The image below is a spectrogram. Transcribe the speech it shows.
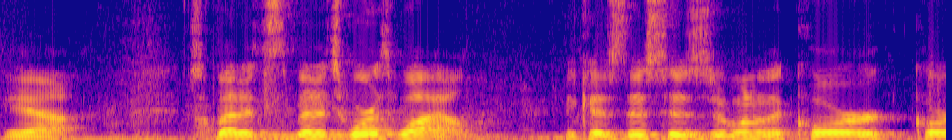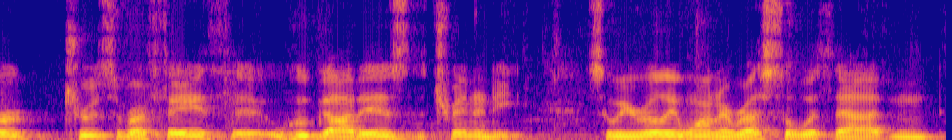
Yeah, so, but it's but it's worthwhile because this is one of the core core truths of our faith: uh, who God is, the Trinity. So we really want to wrestle with that and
